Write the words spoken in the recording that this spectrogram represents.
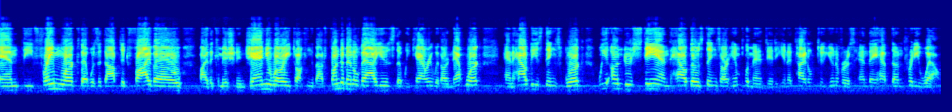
and the framework that was adopted 5.0 by the Commission in January, talking about fundamental values that we carry with our network and how these things work, we understand how those things are implemented in a Title II universe, and they have done pretty well.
